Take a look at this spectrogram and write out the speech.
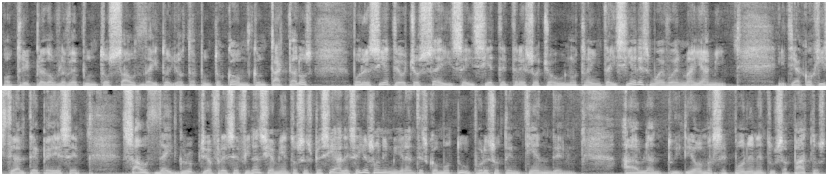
o www.southdaytoyota.com. Contáctalos por el 786-6738130 y si eres nuevo en Miami y te acogiste al TPS South Date Group te ofrece financiamientos especiales. Ellos son inmigrantes como tú, por eso te entienden. Hablan tu idioma, se ponen en tus zapatos.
